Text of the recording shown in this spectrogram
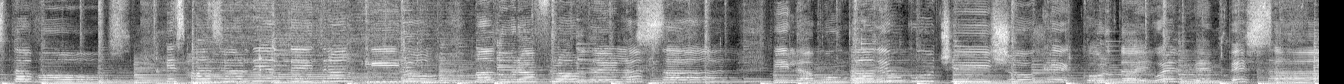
esta voz, espacio ardiente y tranquilo, madura flor del azar y la punta de un cuchillo que corta y vuelve a empezar.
